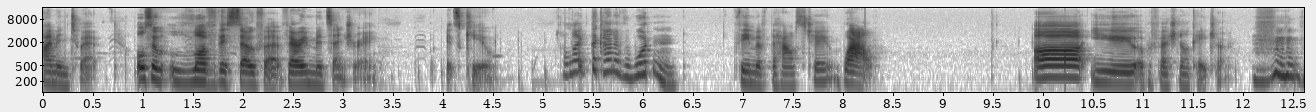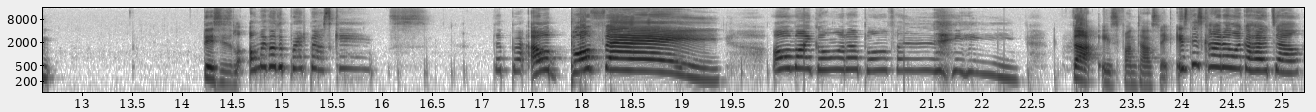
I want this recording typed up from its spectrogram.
I'm into it. Also, love this sofa, very mid century. It's cute. I like the kind of wooden theme of the house too. Wow. Are you a professional caterer? this is, oh my god, the bread baskets. The bread, oh, buffet. Oh my god, a buffet. that is fantastic. Is this kind of like a hotel?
